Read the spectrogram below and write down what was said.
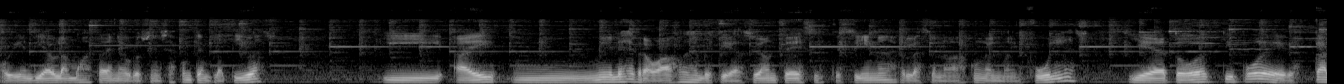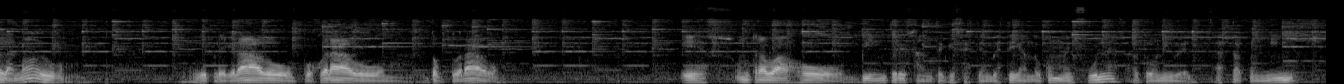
hoy en día hablamos hasta de neurociencias contemplativas y hay miles de trabajos de investigación, tesis, tesinas relacionadas con el mindfulness y a todo tipo de, escala, ¿no? de pregrado, posgrado, doctorado. Es un trabajo bien interesante que se está investigando con mindfulness a todo nivel, hasta con niños.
